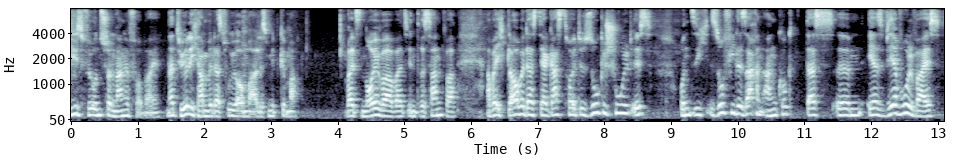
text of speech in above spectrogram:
die ist für uns schon lange vorbei. Natürlich haben wir das früher auch mal alles mitgemacht weil es neu war, weil es interessant war. Aber ich glaube, dass der Gast heute so geschult ist und sich so viele Sachen anguckt, dass ähm, er sehr wohl weiß,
